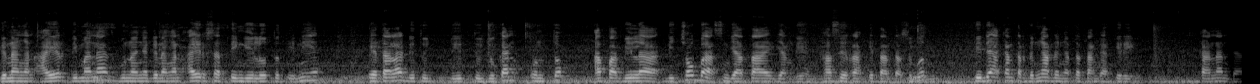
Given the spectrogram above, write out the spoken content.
genangan air di mana gunanya genangan air setinggi lutut ini ialah ditujukan untuk apabila dicoba senjata yang dihasil rakitan tersebut tidak akan terdengar dengan tetangga kiri kanan dan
